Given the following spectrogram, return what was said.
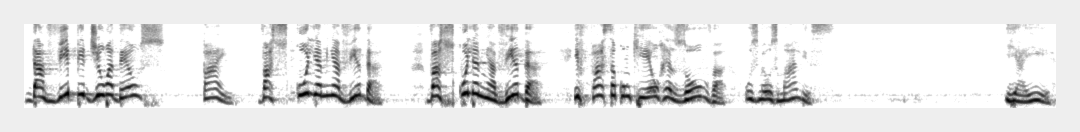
Davi pediu a Deus: Pai, vasculhe a minha vida, vasculhe a minha vida e faça com que eu resolva os meus males. E aí,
